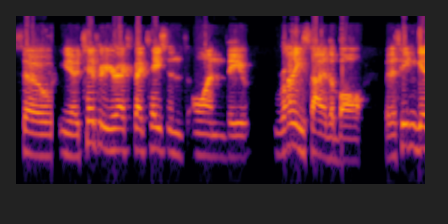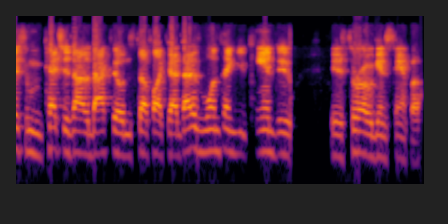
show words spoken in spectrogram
so you know temper your expectations on the running side of the ball. But if he can get some catches out of the backfield and stuff like that, that is one thing you can do is throw against Tampa.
